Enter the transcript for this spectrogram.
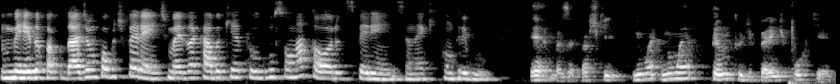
no meio da faculdade é um pouco diferente, mas acaba que é tudo um somatório de experiência, né? Que contribui. É, mas acho que não é, não é tanto diferente, por quê?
